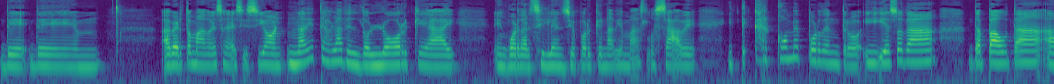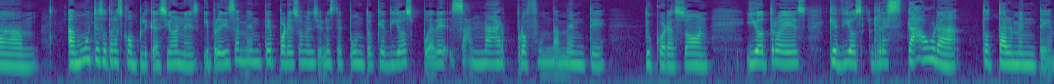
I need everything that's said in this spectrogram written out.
de, de mm, haber tomado esa decisión, nadie te habla del dolor que hay en guardar silencio porque nadie más lo sabe y te carcome por dentro y eso da, da pauta a, a muchas otras complicaciones y precisamente por eso menciono este punto que Dios puede sanar profundamente tu corazón y otro es que Dios restaura totalmente.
